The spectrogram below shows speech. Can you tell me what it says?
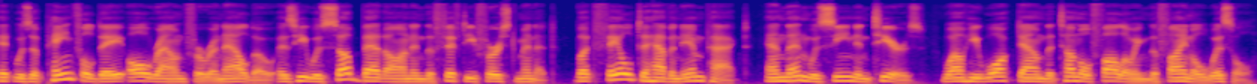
It was a painful day all round for Ronaldo as he was sub-bet on in the 51st minute but failed to have an impact and then was seen in tears while he walked down the tunnel following the final whistle.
